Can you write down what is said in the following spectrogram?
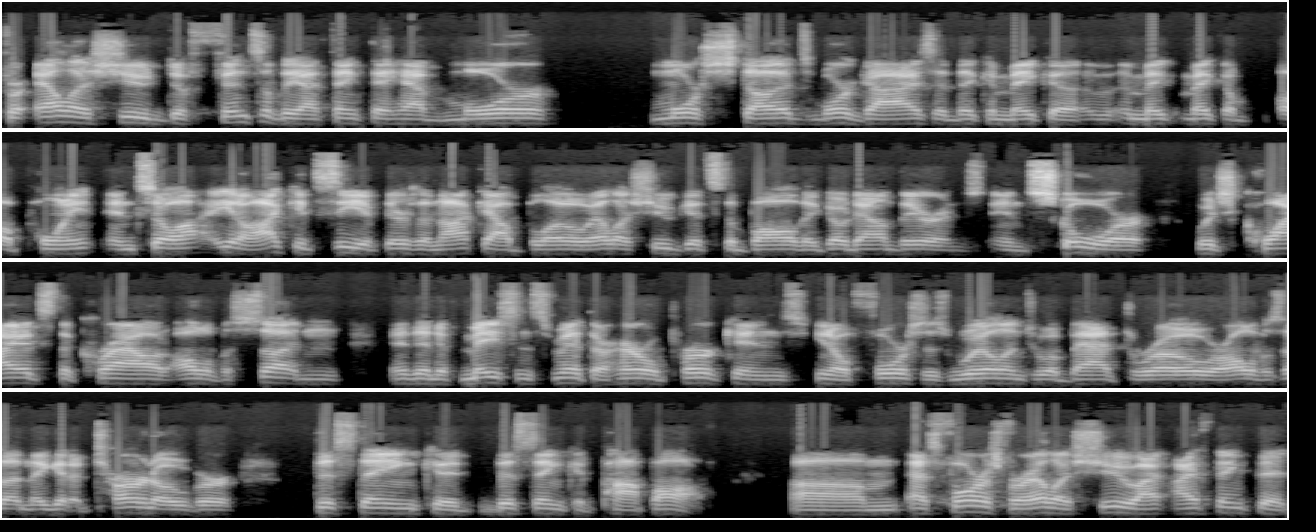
for LSU defensively, I think they have more more studs, more guys that they can make a make make a, a point. And so I, you know, I could see if there's a knockout blow, LSU gets the ball, they go down there and, and score, which quiets the crowd all of a sudden. And then if Mason Smith or Harold Perkins, you know, forces Will into a bad throw, or all of a sudden they get a turnover, this thing could this thing could pop off. Um, as far as for LSU, I, I think that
